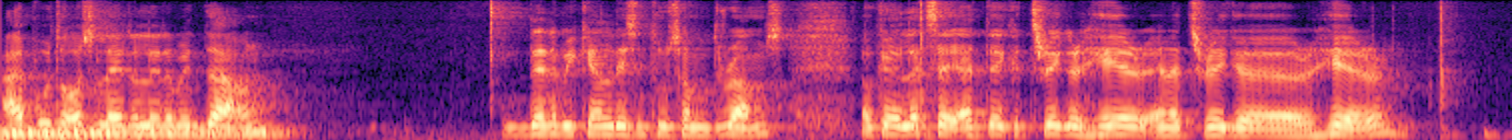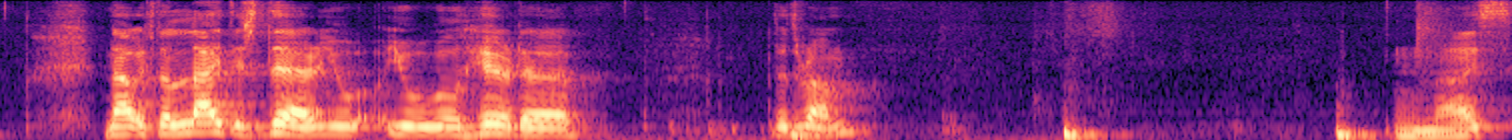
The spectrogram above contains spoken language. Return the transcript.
I put the oscillator a little bit down. Then we can listen to some drums. Okay, let's say I take a trigger here and a trigger here. Now if the light is there, you, you will hear the, the drum. Nice.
